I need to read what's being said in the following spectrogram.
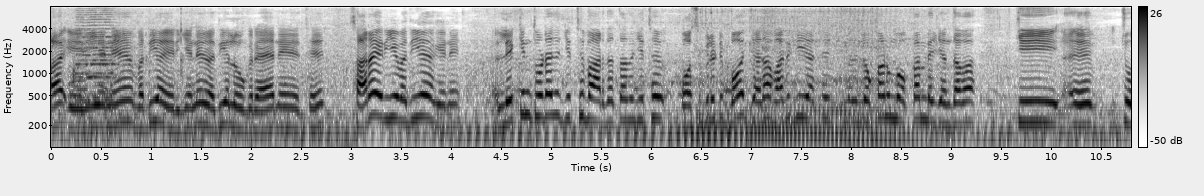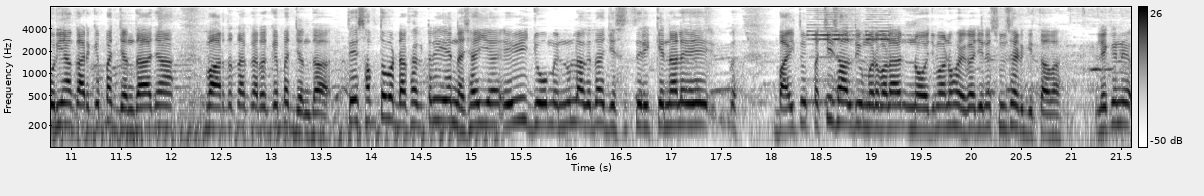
ਆ ਏਰੀਏ ਨੇ, ਵਧੀਆ ਏਰੀਏ ਨੇ, ਵਧੀਆ ਲੋਕ ਰਹਿ ਨੇ ਇੱਥੇ, ਸਾਰਾ ਏਰੀਆ ਵਧੀਆ ਹੈਗੇ ਨੇ, ਲੇਕਿਨ ਥੋੜਾ ਜਿਹਾ ਜਿੱਥੇ ਵਾਰਦਾਤਾਂ ਦਾ ਜਿੱਥੇ ਪੋਸਿਬਿਲਿਟੀ ਬਹੁਤ ਜ਼ਿਆਦਾ ਵੱਧ ਗਈ ਹੈ ਇੱਥੇ ਲੋਕਾਂ ਨੂੰ ਮੌਕਾ ਮਿਲ ਜਾਂਦਾ ਵਾ ਕਿ ਇਹ ਚੋਰੀਆਂ ਕਰਕੇ ਭੱਜਣ ਦਾ ਜਾਂ ਵਾਰਦਾਤਾਂ ਕਰਕੇ ਭੱਜਣ ਦਾ। ਤੇ ਸਭ ਤੋਂ ਵੱਡਾ ਫੈਕਟਰ ਇਹ ਨਸ਼ਾ ਹੀ ਹੈ ਇਹ ਵੀ ਜੋ ਮੈਨੂੰ ਲੱਗਦਾ ਜਿਸ ਤਰੀਕੇ ਨਾਲ ਇਹ 22 ਤੋਂ 25 ਸਾਲ ਦੀ ਉਮਰ ਵਾਲਾ ਨੌਜਵਾਨ ਹੋਏਗਾ ਜਿਹਨੇ ਸੁਸਾਈਡ ਕੀਤਾ ਵਾ। ਲੇਕਿਨ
